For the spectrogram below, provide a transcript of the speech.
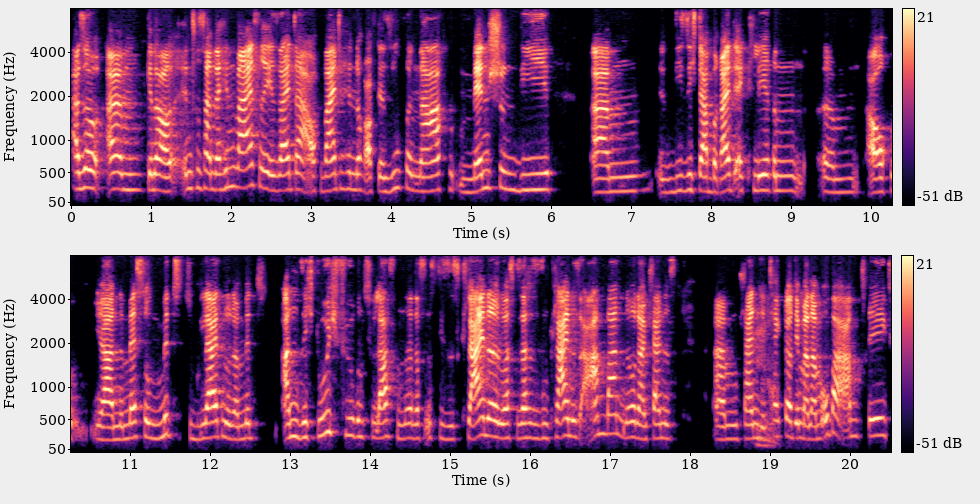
Also ähm, genau, interessanter Hinweis. Ne? Ihr seid da auch weiterhin noch auf der Suche nach Menschen, die ähm, die sich da bereit erklären, ähm, auch ja eine Messung mit zu begleiten oder mit an sich durchführen zu lassen. Ne? Das ist dieses kleine, du hast gesagt, das ist ein kleines Armband ne? oder ein kleines ähm, kleinen genau. Detektor, den man am Oberarm trägt.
